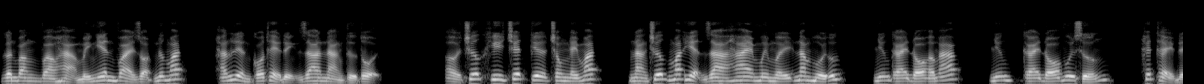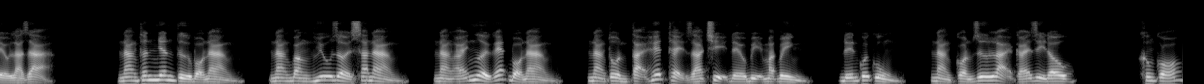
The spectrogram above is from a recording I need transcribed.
Gần bằng vào hạ mình yên vài giọt nước mắt, hắn liền có thể định ra nàng tử tội. Ở trước khi chết kia trong nháy mắt, nàng trước mắt hiện ra hai mươi mấy năm hồi ức, những cái đó ấm áp, những cái đó vui sướng, hết thể đều là giả. Nàng thân nhân từ bỏ nàng, nàng bằng hưu rời xa nàng, nàng ái người ghét bỏ nàng, nàng tồn tại hết thể giá trị đều bị mặt bình, đến cuối cùng, nàng còn dư lại cái gì đâu. Không có.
